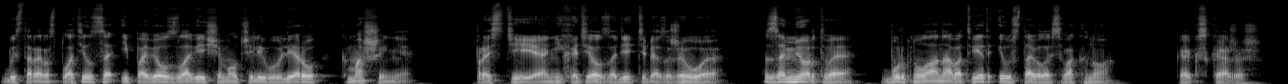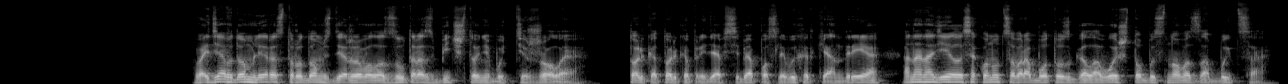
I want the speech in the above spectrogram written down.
Быстро расплатился и повел зловеще молчаливую Леру к машине. «Прости, я не хотел задеть тебя за живое». «За мертвое!» – буркнула она в ответ и уставилась в окно. «Как скажешь». Войдя в дом, Лера с трудом сдерживала зуд разбить что-нибудь тяжелое. Только-только придя в себя после выходки Андрея, она надеялась окунуться в работу с головой, чтобы снова забыться –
